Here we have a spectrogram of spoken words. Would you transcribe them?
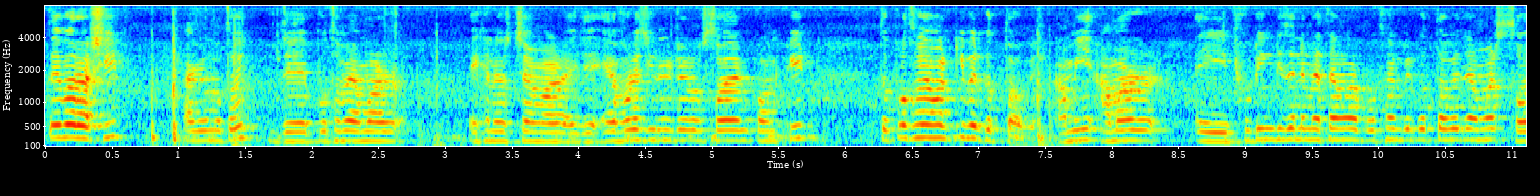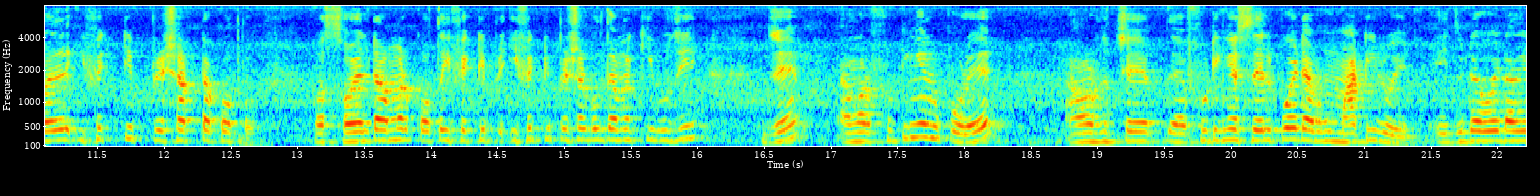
তো এবার আসি আগের মতোই যে প্রথমে আমার এখানে হচ্ছে আমার এই যে অ্যাভারেজ ইউনিটের অফ সয়েল কনক্রিট তো প্রথমে আমার কী বের করতে হবে? আমি আমার এই ফুটিং ডিজাইনের মেথে আমার প্রথমে বের করতে হবে যে আমার সয়েলের ইফেক্টিভ প্রেশারটা কত? বা সয়েলটা আমার কত ইফেক্টিভ ইফেক্টিভ প্রেশার বলতে আমরা কী বুঝি? যে আমার ফুটিংয়ের উপরে আমার হচ্ছে ফুটিংয়ের সেলফ ওয়েট এবং মাটির ওয়েট এই দুটা ওয়েট আমি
